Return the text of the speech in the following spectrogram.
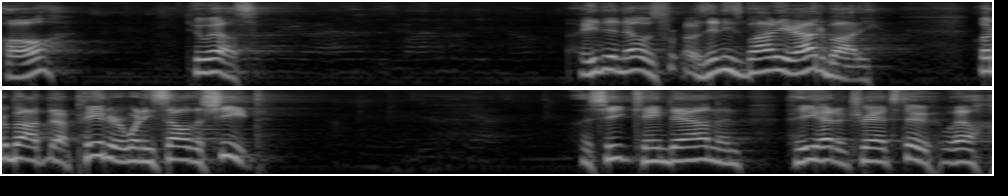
Paul. Who else? He didn't know it was, in his body or out of body. What about uh, Peter when he saw the sheet? the sheet came down and he had a trance too. Well,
